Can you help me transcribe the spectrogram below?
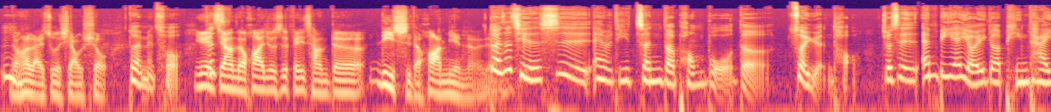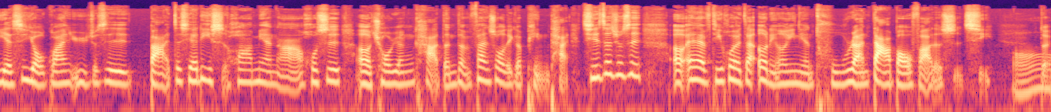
嗯，然后来做销售。对，没错。因为这样的话，就是非常的历史的画面了。对，这其实是 NFT 真的蓬勃的最源头。就是 NBA 有一个平台，也是有关于就是把这些历史画面啊，或是呃球员卡等等贩售的一个平台。其实这就是呃 NFT 会在二零二一年突然大爆发的时期。哦，对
